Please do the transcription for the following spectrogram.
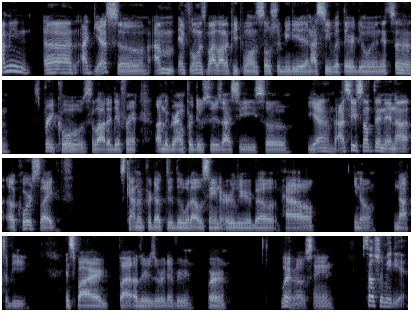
I mean, uh, I guess so. I'm influenced by a lot of people on social media, and I see what they're doing. It's a, uh, it's pretty cool. It's a lot of different underground producers I see. So yeah, I see something, and I, of course, like it's kind of productive to what I was saying earlier about how, you know, not to be inspired by others or whatever, or whatever I was saying. Social media.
